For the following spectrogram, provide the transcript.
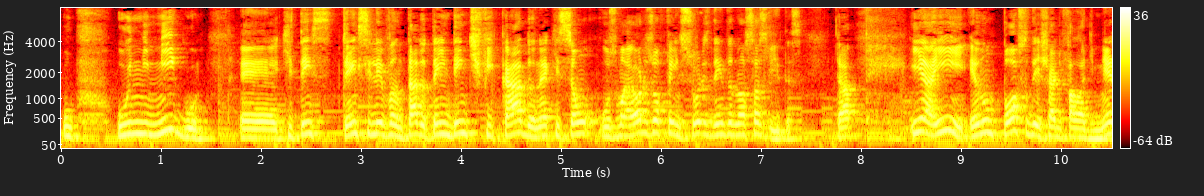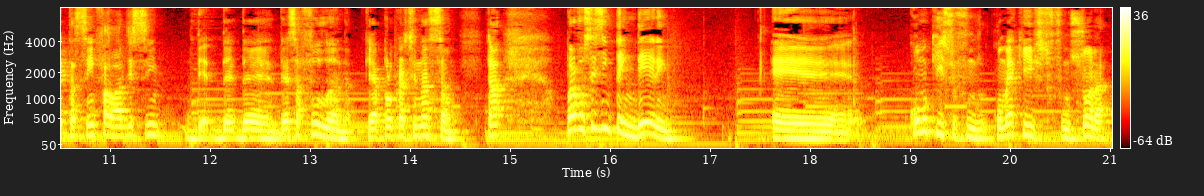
o, o inimigo é, que tem, tem se levantado, tem identificado, né, que são os maiores ofensores dentro das nossas vidas, tá? E aí eu não posso deixar de falar de meta sem falar desse, de, de, de, dessa fulana, que é a procrastinação, tá? Para vocês entenderem é, como que isso como é que isso funciona,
